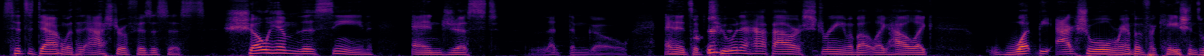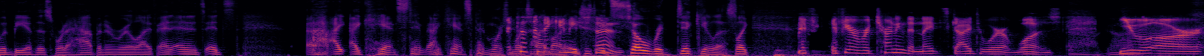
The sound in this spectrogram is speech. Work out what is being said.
sits down with an astrophysicist, show him this scene, and just let them go. And it's a two and a half hour stream about like how like what the actual ramifications would be if this were to happen in real life. And and it's it's. I, I can't stand I can't spend much It more doesn't time make on any it. It's, sense. it's so ridiculous. Like If if you're returning the night sky to where it was, oh you are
